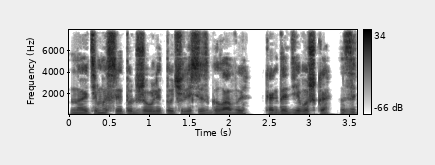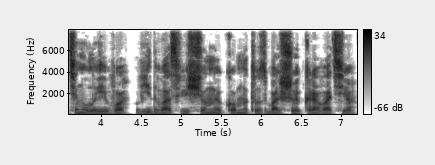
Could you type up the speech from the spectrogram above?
Но эти мысли тут же улетучились из головы, когда девушка затянула его в едва освещенную комнату с большой кроватью.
